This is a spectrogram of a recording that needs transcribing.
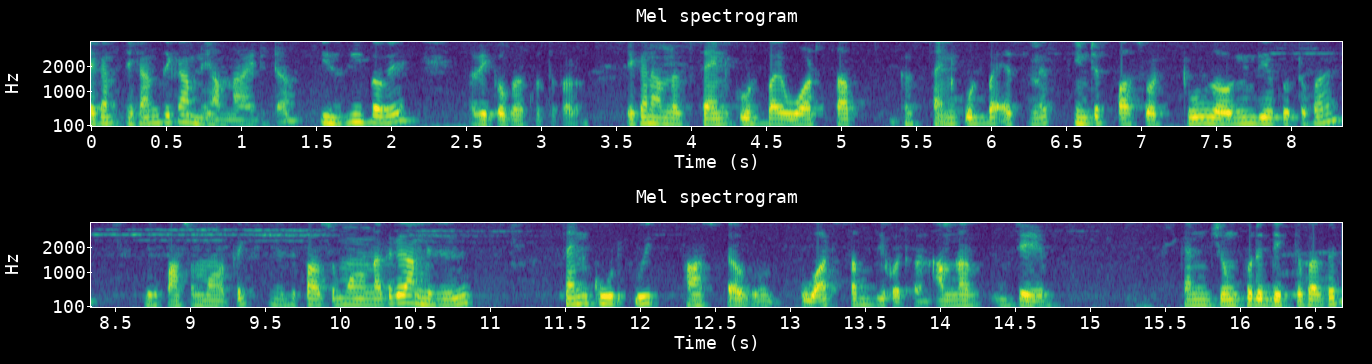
এখান এখান থেকে আপনি আপনার আইডিটা ইজিভাবে রিকভার করতে পারবেন। এখানে আপনার send code by WhatsApp send code বা S M S enter password to log in দিয়ে করতে পারেন। যদি পাসওয়ার্ড মনে থাকে যদি পাসওয়ার্ড মনে না থাকে, আপনি যদি send code with pass WhatsApp দিয়ে করতে পারেন। আপনার যে এখানে জুম করে দেখতে পাবেন।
